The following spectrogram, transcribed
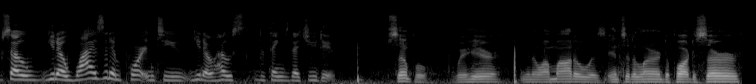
So, you know, why is it important to, you know, host the things that you do? simple. We're here. You know, our motto is enter to learn, depart to serve.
